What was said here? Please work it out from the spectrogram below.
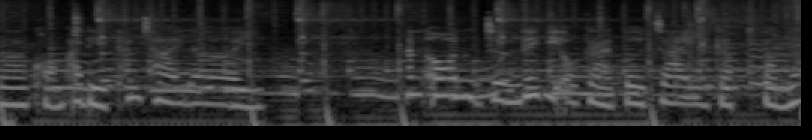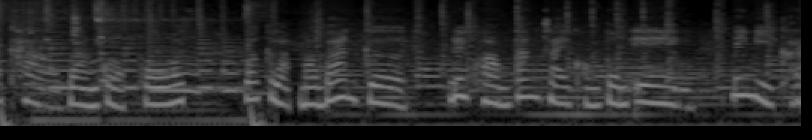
มาของอดีตท่านชายเลย อ้นจึงได้มีโอกาสเปิดใจกับสำนักข่าวบางกอกโพสต์ว่ากลับมาบ้านเกิดด้วยความตั้งใจของตนเอง ไม่มีใคร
